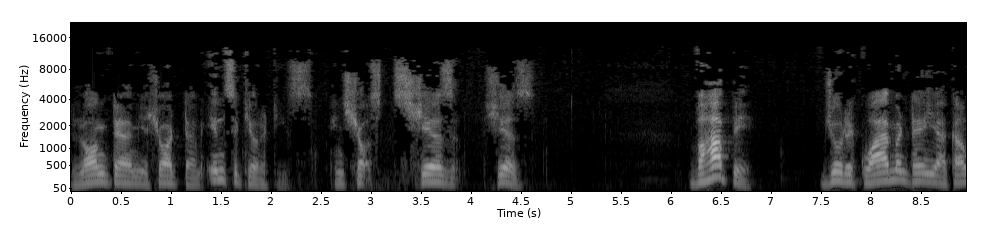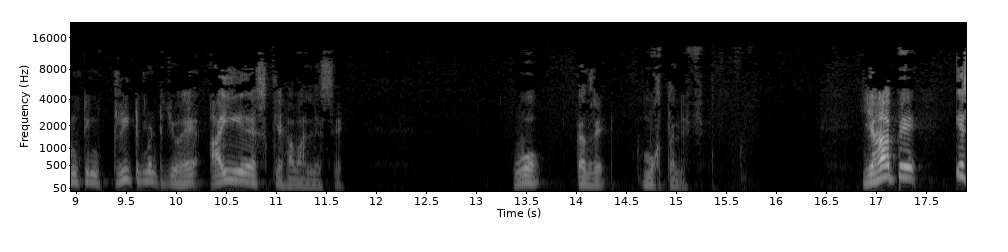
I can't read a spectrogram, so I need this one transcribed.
لانگ ٹرم یا short term in securities in shares shares وہاں پہ جو ریکوائرمنٹ ہے یا اکاؤنٹنگ ٹریٹمنٹ جو ہے آئی اے ایس کے حوالے سے، وہ قدرے مختلف ہے۔ یہاں پہ اس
